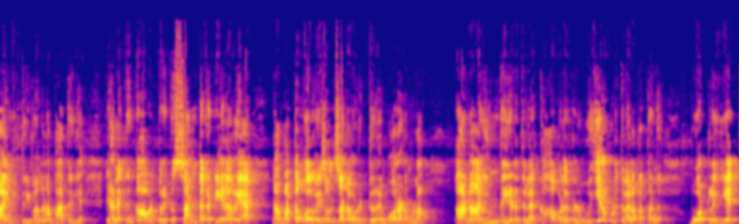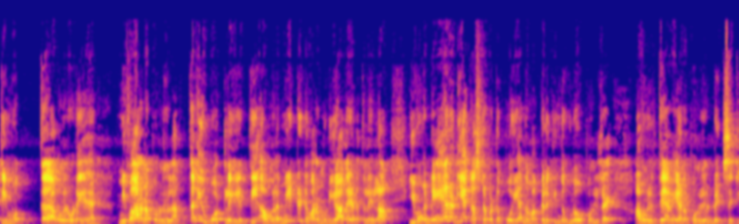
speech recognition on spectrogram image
வாங்கிட்டு திரிவாங்க. நான் பார்த்துருக்கேன். எனக்கும் காவல்துறைக்கும் சண்டை கட்டியே நிறைய நான் பத்தொம்போது வயசுல இருந்து சண்டை போட்டுட்டு திரிறேன் போராடமெல்லாம் ஆனால் இந்த இடத்துல காவலர்கள் உயிரை கொடுத்து வேலை பார்த்தாங்க. போட்டில் ஏற்றி மொத்த அவங்களுடைய நிவாரணப் பொருள்கள் அத்தனையும் போட்டில் ஏற்றி அவங்கள மீட்டுட்டு வர முடியாத இடத்துல எல்லாம் இவங்க நேரடியாக கஷ்டப்பட்டு போய் அந்த மக்களுக்கு இந்த உணவுப் பொருள்கள் அவங்களுக்கு தேவையான பொருள்கள் பெட்ஷீட்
